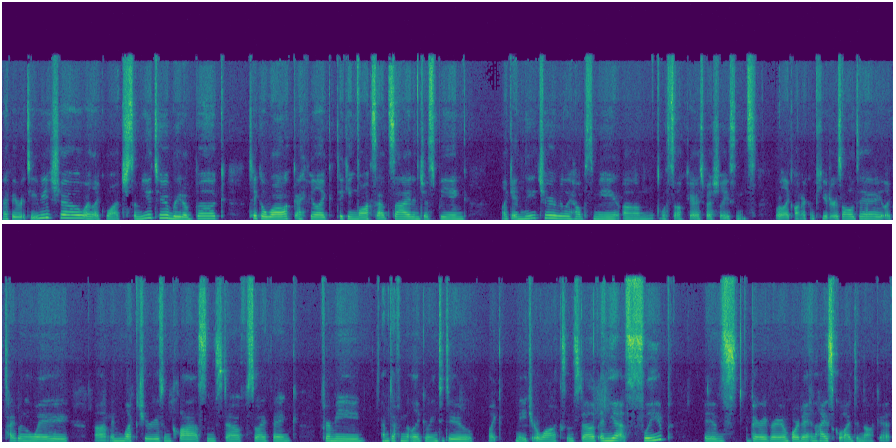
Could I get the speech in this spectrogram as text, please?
my favorite TV show or like watch some YouTube, read a book, take a walk. I feel like taking walks outside and just being like in nature really helps me um, with self-care especially since we're like on our computers all day like typing away um, in lectures and class and stuff so i think for me i'm definitely going to do like nature walks and stuff and yes sleep is very very important in high school i did not get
